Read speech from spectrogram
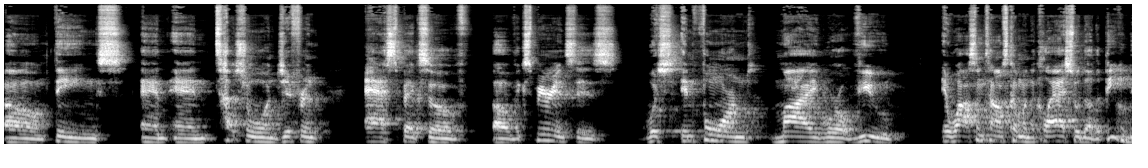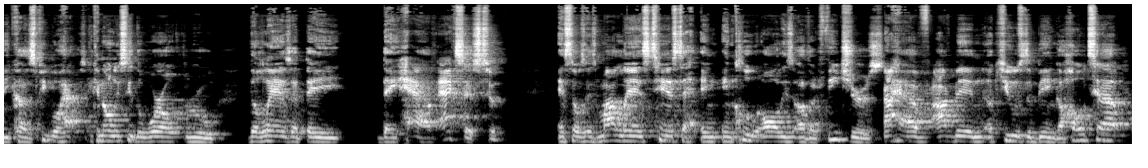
um, things and and touch on different aspects of of experiences which informed my worldview. And while sometimes coming to clash with other people because people have, can only see the world through the lens that they they have access to. And so since my lens tends to in- include all these other features, I have I've been accused of being a hotep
